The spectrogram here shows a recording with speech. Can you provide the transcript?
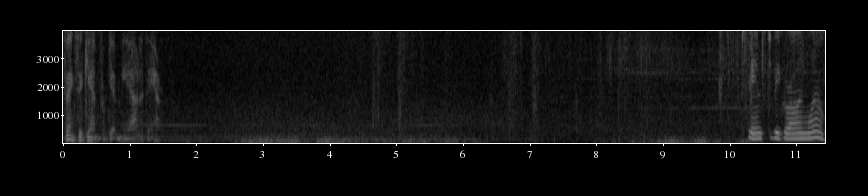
Thanks again for getting me out of there. Seems to be growing well.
